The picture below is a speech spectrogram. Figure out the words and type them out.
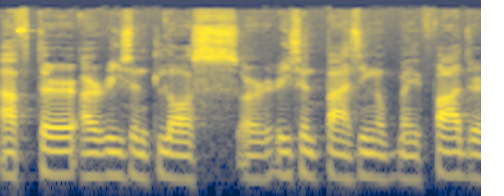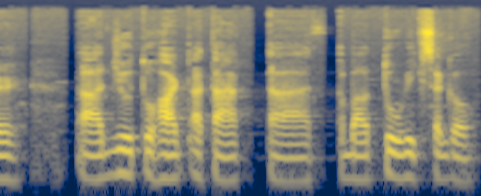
after our recent loss or recent passing of my father uh, due to heart attack uh, about two weeks ago.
